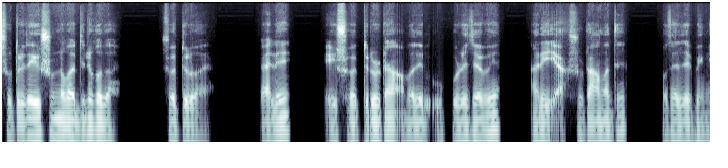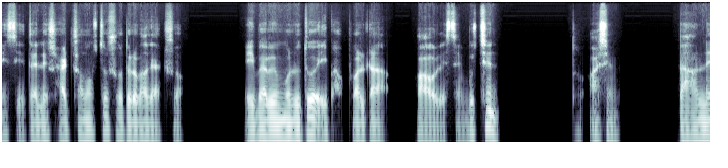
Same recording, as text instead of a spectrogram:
সতেরো থেকে শূন্য বাদ দিলে কত হয়? সতেরো হয়। তাহলে এই সতেরোটা আমাদের উপরে যাবে আর এই একশোটা আমাদের কোথায় যাবে নিচে? তাহলে ষাট সমস্ত সতেরো ভাগ একশো। এইভাবে মূলত এই ভাগফলটা পাওয়া গেছে, বুঝছেন? তো আসেন, তাহলে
